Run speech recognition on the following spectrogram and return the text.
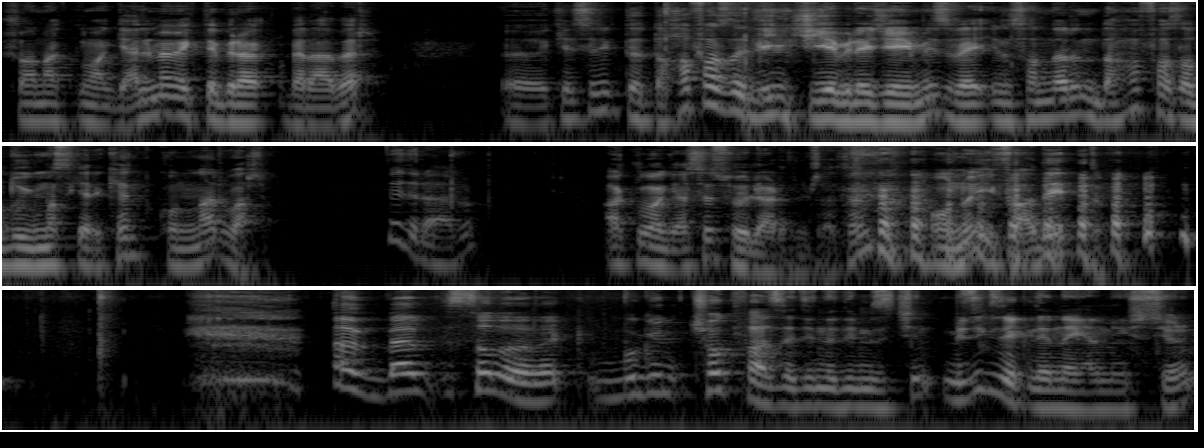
Şu an aklıma gelmemekle bir- beraber e, kesinlikle daha fazla linç yiyebileceğimiz ve insanların daha fazla duyması gereken konular var. Nedir abi? Aklıma gelse söylerdim zaten. Onu ifade ettim. Abi ben son olarak bugün çok fazla dinlediğimiz için müzik zevklerine gelmek istiyorum.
